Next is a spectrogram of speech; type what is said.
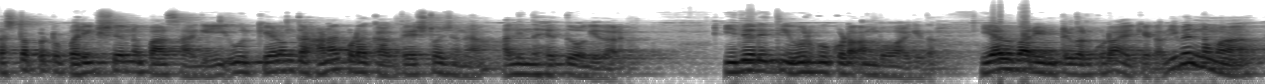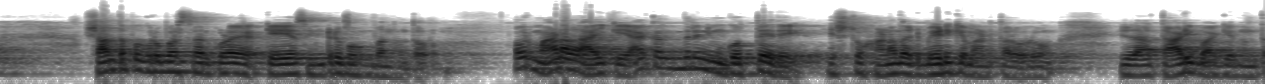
ಕಷ್ಟಪಟ್ಟು ಪರೀಕ್ಷೆಯನ್ನು ಪಾಸಾಗಿ ಇವ್ರು ಕೇಳುವಂಥ ಹಣ ಕೊಡೋಕ್ಕಾಗದೆ ಎಷ್ಟೋ ಜನ ಅಲ್ಲಿಂದ ಹೆದ್ದು ಹೋಗಿದ್ದಾರೆ. ಇದೇ ರೀತಿ ಇವ್ರಿಗೂ ಕೂಡ ಅನುಭವ ಆಗಿದೆ ಎರಡು ಬಾರಿ ಇಂಟರ್ವ್ಯೂಲ್ ಕೂಡ ಆಯ್ಕೆ ಆಗೋದು ಈವನ್ ನಮ್ಮ ಶಾಂತಪ್ಪ ಗುರುಬರ್ ಸರ್ ಕೂಡ ಕೆ ಎಸ್ ಇಂಟರ್ವ್ಯೂಗೆ ಹೋಗಿ ಬಂದಂಥವ್ರು. ಅವ್ರು ಮಾಡಲ್ಲ ಆಯ್ಕೆ. ಯಾಕಂದರೆ ನಿಮ್ಗೆ ಗೊತ್ತೇ ಇದೆ ಎಷ್ಟು ಹಣದ ಬೇಡಿಕೆ ಮಾಡ್ತಾರವರು ಇಲ್ಲ, ತಾಳಿ ಭಾಗ್ಯದಂಥ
